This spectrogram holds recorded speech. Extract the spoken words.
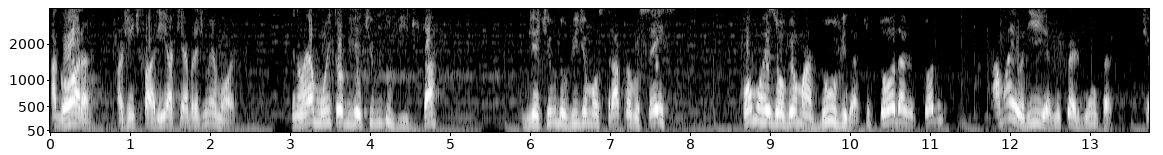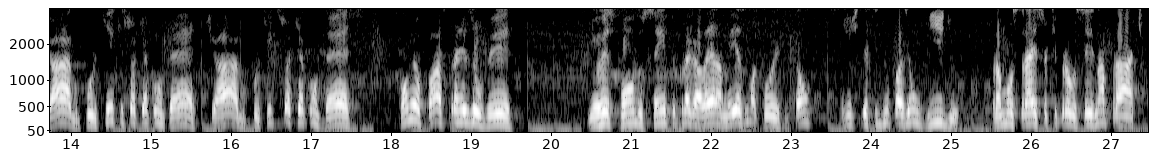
agora a gente faria a quebra de memória, que não é muito o objetivo do vídeo, tá? O objetivo do vídeo é mostrar para vocês como resolver uma dúvida que toda, toda a maioria me pergunta, Tiago, por que, que isso aqui acontece? Tiago, por que, que isso aqui acontece? Como eu faço para resolver? E eu respondo sempre para a galera a mesma coisa. Então, a gente decidiu fazer um vídeo para mostrar isso aqui para vocês na prática.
